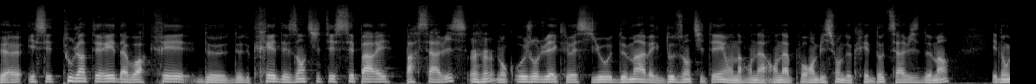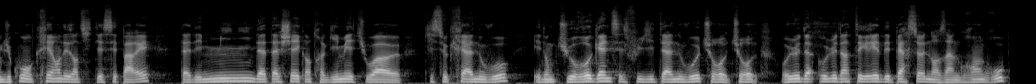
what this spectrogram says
et c'est tout l'intérêt d'avoir créé, de, de créer des entités séparées par service. Mhm. Donc aujourd'hui avec le SEO, demain avec d'autres entités. On a, on, a, on a pour ambition de créer d'autres services demain. Et donc du coup, en créant des entités séparées, tu as des mini data shakes, entre guillemets, tu vois, euh, qui se créent à nouveau. Et donc tu regagnes cette fluidité à nouveau. Au lieu d'intégrer des personnes dans un grand groupe,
